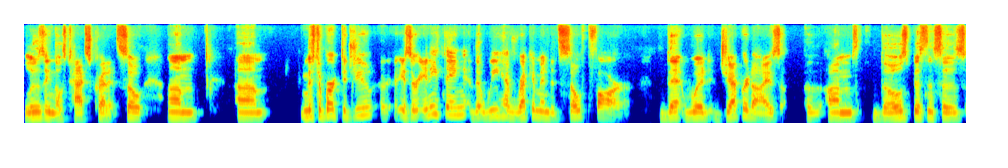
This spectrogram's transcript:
losing those tax credits. So um, um, Mr. Burke, did you, uh, is there anything that we have recommended so far that would jeopardize um, those businesses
